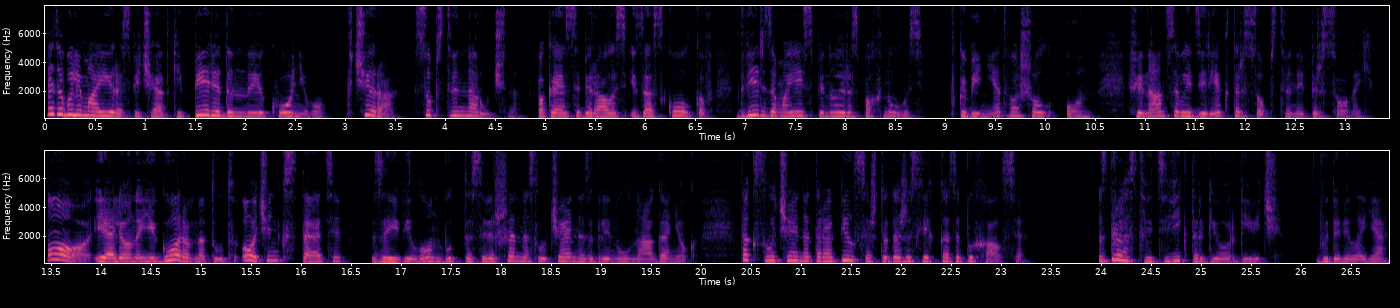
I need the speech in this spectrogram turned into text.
Это были мои распечатки, переданные Коневу. Вчера, собственноручно. Пока я собиралась из осколков, дверь за моей спиной распахнулась. В кабинет вошел он, финансовый директор собственной персоной. «О, и Алена Егоровна тут, очень кстати!» заявил он, будто совершенно случайно заглянул на огонек. Так случайно торопился, что даже слегка запыхался. «Здравствуйте, Виктор Георгиевич», — выдавила я,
